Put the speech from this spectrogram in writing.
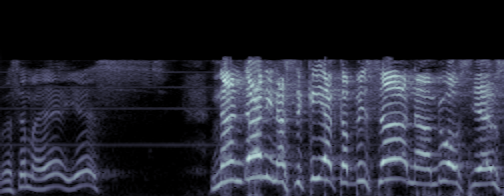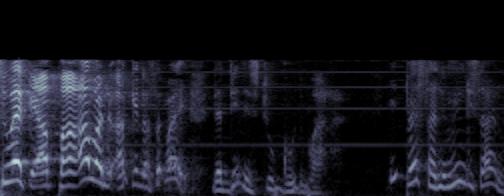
unasema hey, yes. Na ndani nasikia kabisa naambiwa usiweke hapa. Awa akinasema hey, the deal is too good bwana. Hii pesa ni mingi sana.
